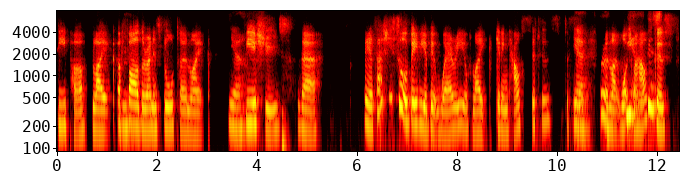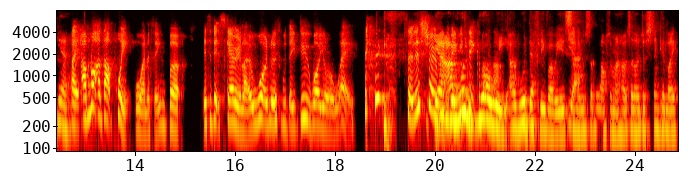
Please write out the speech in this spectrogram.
deeper, like a mm. father and his daughter, and like yeah, the issues there. yeah, it's actually sort of made me a bit wary of like getting house sitters to stay yeah. and like watch yeah, my house because yeah, like I'm not at that point or anything, but it's a bit scary. Like, what on earth would they do while you're away? so this show yeah, really made me think worry. I would definitely worry if someone was something after my house, and I just thinking like,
